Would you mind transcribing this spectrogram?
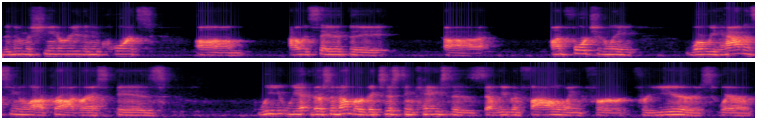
the new machinery, the new courts. Um, I would say that the uh, unfortunately, where we haven't seen a lot of progress is we, we there's a number of existing cases that we've been following for for years where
